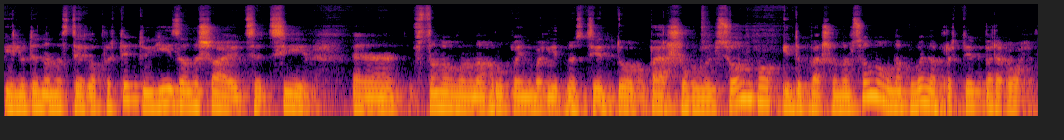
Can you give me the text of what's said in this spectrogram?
і людина не встигла пройти, то їй залишаються ці. е, Встановлена група інвалідності до 1.07 і до 1.07 вона повинна пройти переогляд.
